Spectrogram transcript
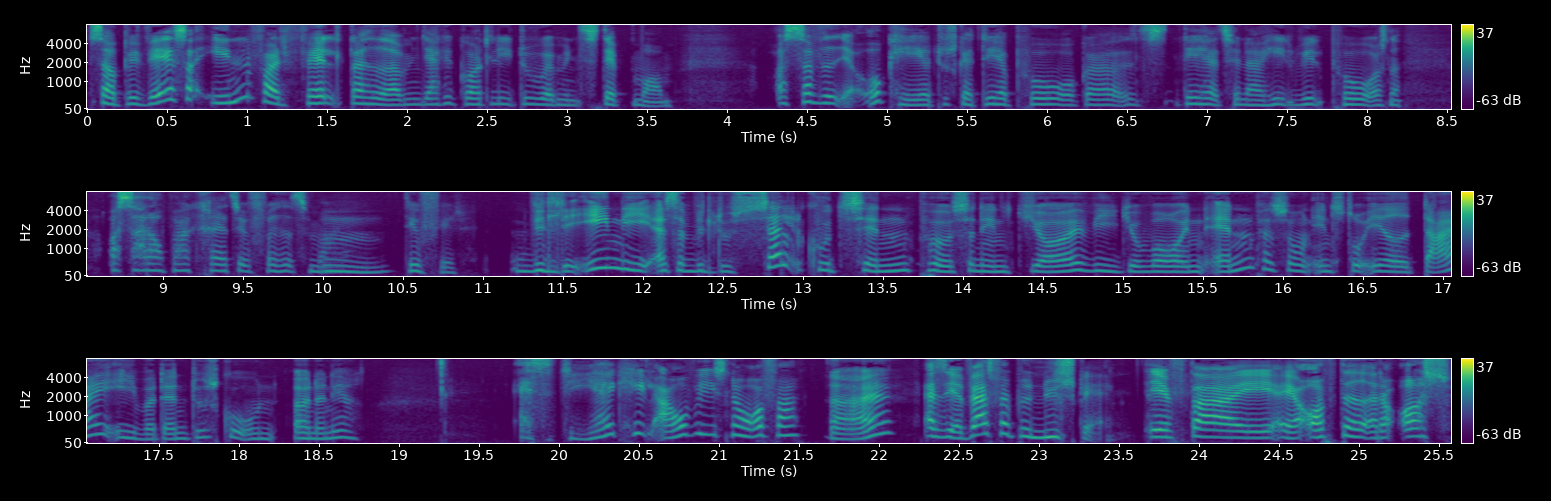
Så at bevæge sig inden for et felt, der hedder, jeg kan godt lide, du er min stepmom. Og så ved jeg, okay, at du skal have det her på, og gøre det her tænder jeg helt vildt på, og sådan noget. Og så er der jo bare kreativ frihed til mig. Mm. Mm. Det er jo fedt. Vil det egentlig, altså vil du selv kunne tænde på sådan en Joy-video, hvor en anden person instruerede dig i, hvordan du skulle on- onanere? Altså, det er jeg ikke helt afvisende overfor. Nej. Altså, jeg er i hvert fald blevet nysgerrig, efter øh, at jeg opdagede, at der også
